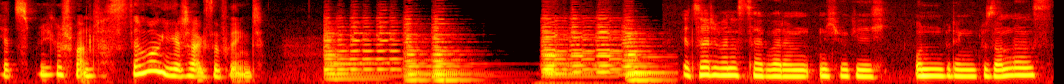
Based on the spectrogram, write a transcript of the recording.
Jetzt bin ich gespannt, was der morgige Tag so bringt. Der zweite Weihnachtstag war dann nicht wirklich unbedingt besonders.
